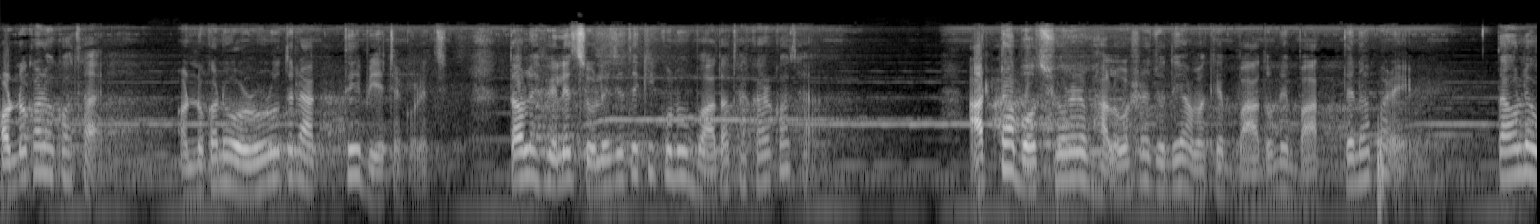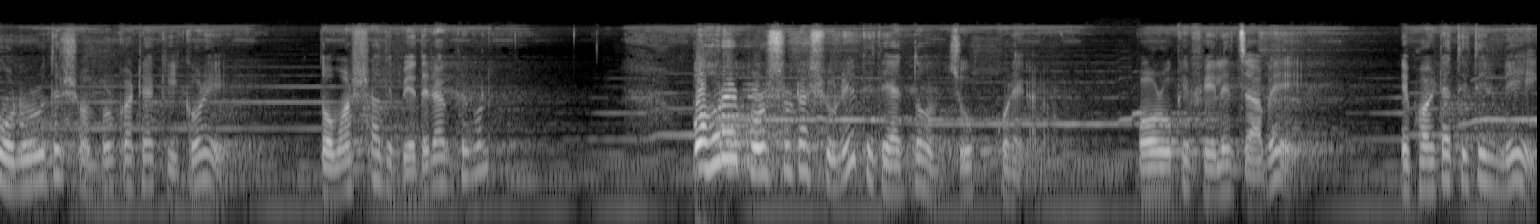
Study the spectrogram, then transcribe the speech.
অন্য কারও কথায়, অন্য কারও অনুরোধ রাখতে বিয়েটা করেছি। তাহলে ফেলে চলে যেতে কি কোনো বাধা থাকার কথা? আটটা বছরের ভালোবাসা যদি আমাকে বাদনে বাঁধতে না পারে, তাহলে অনুরোধের সম্পর্কটা কি করে তোমার সাথে বেঁধে রাখবে বলে? পহরের প্রশ্নটা শুনে তিথি একদম চুপ করে গেল। পর ওকে ফেলে যাবে, এ ভয়টা তিতির নেই।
